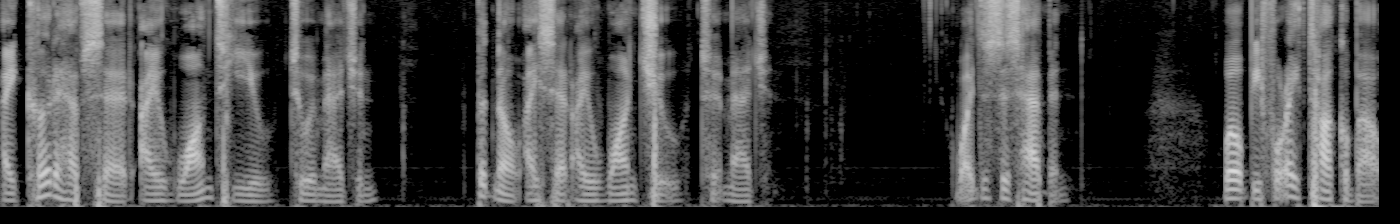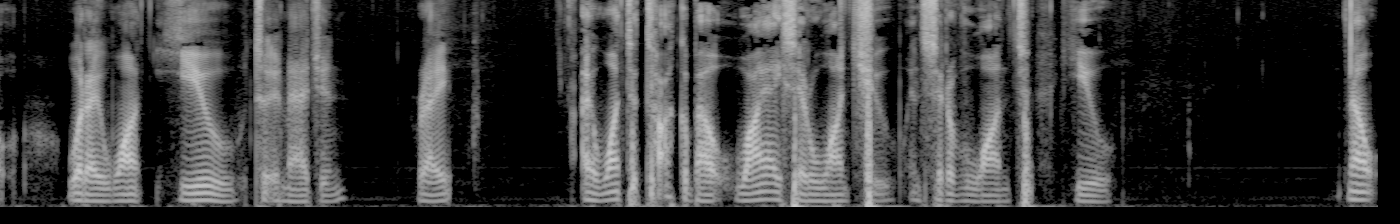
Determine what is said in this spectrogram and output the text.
I could have said I want you to imagine, but no, I said I want you to imagine. Why does this happen? Well, before I talk about what I want you to imagine, right? I want to talk about why I said want you instead of want you. Now,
